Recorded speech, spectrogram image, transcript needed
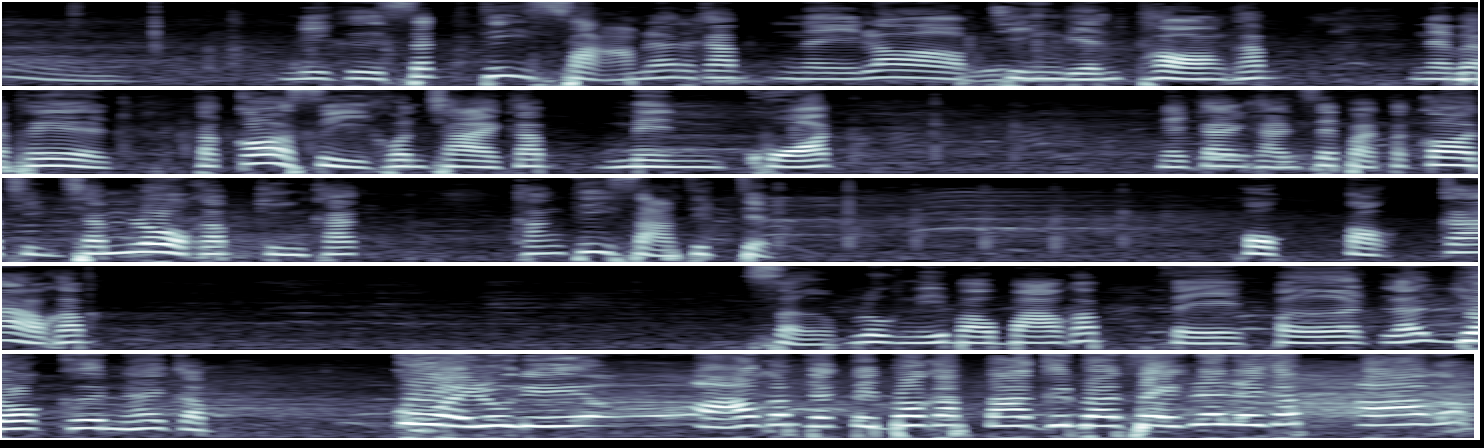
อืม นี่คือเซตที่ 3 แล้วนะครับ ในรอบชิงเหรียญทองครับ ในประเภทตะก้อ 4 คนชายครับเมนควอตในการแข่งขันเซปักตะก้อชิงแชมป์โลกครับคิงคักครั้งที่ 37 6 ต่อ 9 ครับ เสิร์ฟลูกนี้เบาๆครับเสกเปิดแล้วยกขึ้นให้กับกล้วยลูกนี้อ้าวครับจากติดบล็อกครับตาขึ้นมาเสกได้เลยครับอ้าวครับ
